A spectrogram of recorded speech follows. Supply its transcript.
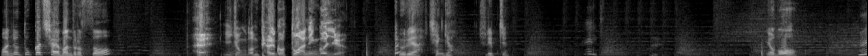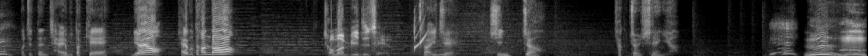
완전 똑같이 잘 만들었어. 헤, 이 정도는 별것도 아닌걸요. 요리야, 챙겨. 출입증. 응. 음. 여보, 응. 어쨌든 잘 부탁해. 리아야, 잘 부탁한다. 저만 믿으세요. 자, 이제 진짜 작전 실행이야. 음, 음,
